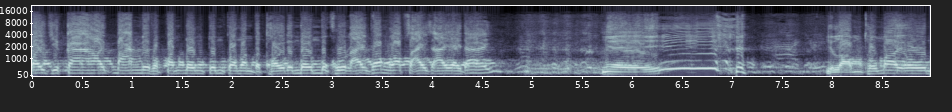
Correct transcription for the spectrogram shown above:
បីជាការឲ្យបានមានប្រព័ន្ធដងទុំក៏មិនបថយដែរមើលមុខខ្លួនឯងផងងាប់ស្អែកស្អែកអីដែរញ៉េច្រឡំធំហើយអូន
